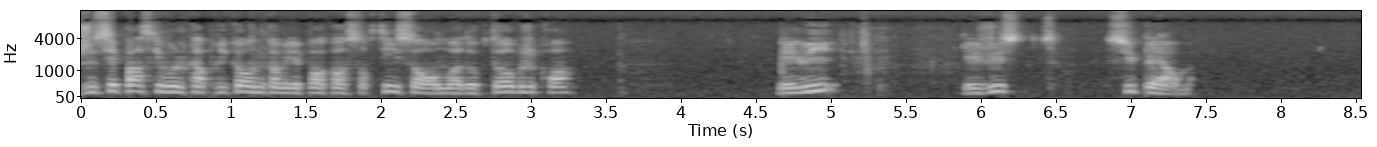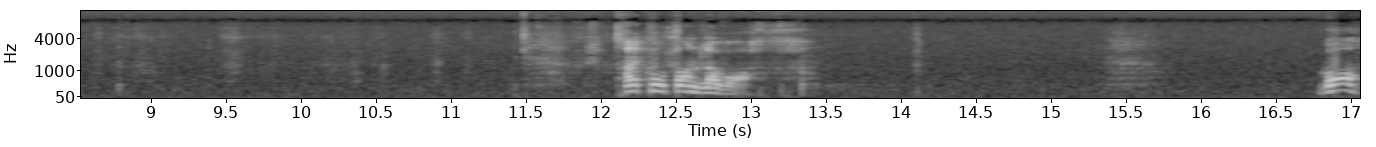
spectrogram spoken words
Je sais pas ce qu'il vaut le Capricorne comme il n'est pas encore sorti, il sort au mois d'octobre je crois. Mais lui, il est juste superbe. Je suis très content de l'avoir. Bon.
